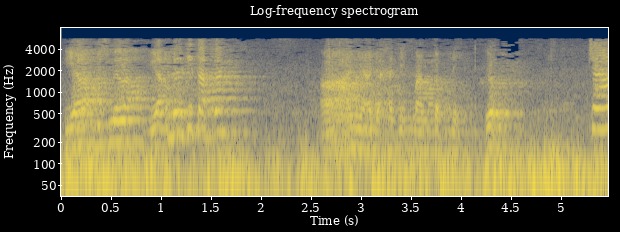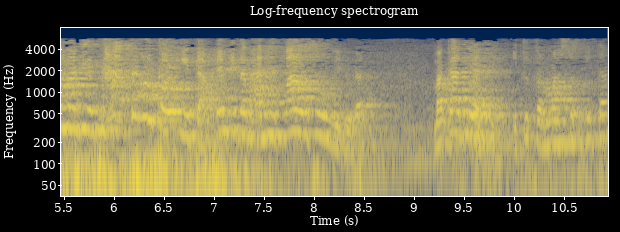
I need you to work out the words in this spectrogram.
Ya, bismillah. Dia ambil kitab kan? Ah, ini ada hadis mantep nih. Yuk. Ceramah dia nggak tahu kalau kitab, yang kitab hadis palsu gitu kan. Maka dia itu termasuk kita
